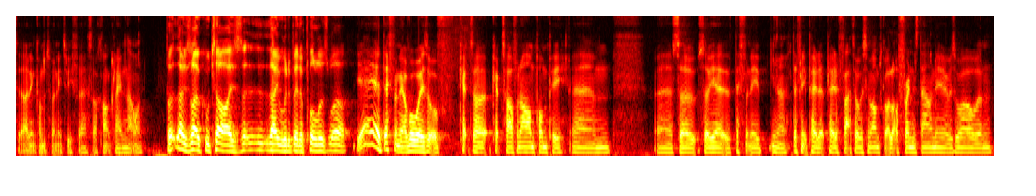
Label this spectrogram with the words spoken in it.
To, I didn't come to any. To be fair, so I can't claim that one. But those local ties, uh, they would have been a pull as well. Yeah, yeah, definitely. I've always sort of kept a, kept half an eye on Pompey. Um, uh, so so yeah, definitely you know definitely played a, played a factor. Obviously, mum's got a lot of friends down here as well and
